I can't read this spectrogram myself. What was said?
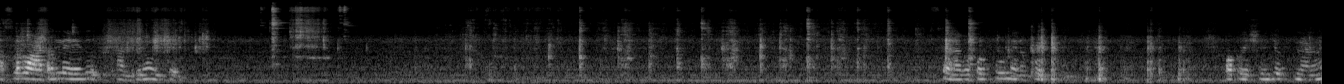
అసలు వాటర్ లేదు అంతనే ఉంటాయి శనగపప్పు మినపప్పు ఒక విషయం చెప్తున్నాను.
